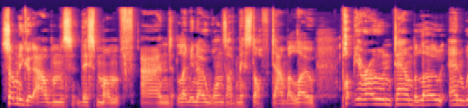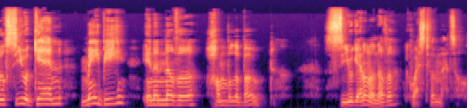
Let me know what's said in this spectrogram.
so many good albums this month, and let me know ones I've missed off down below. Pop your own down below, and we'll see you again, maybe, in another humble abode. See you again on another Quest for Metal.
